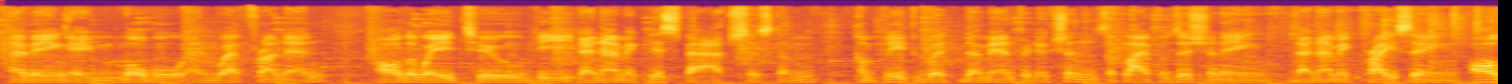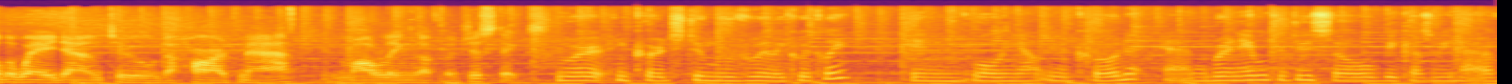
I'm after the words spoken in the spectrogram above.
having a mobile and web front end all the way to the dynamic dispatch system, complete with demand prediction, supply positioning, dynamic pricing, all the way down to the hard math, modeling of logistics. We're encouraged to move really quickly in rolling out new code and we're able to do so because we have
